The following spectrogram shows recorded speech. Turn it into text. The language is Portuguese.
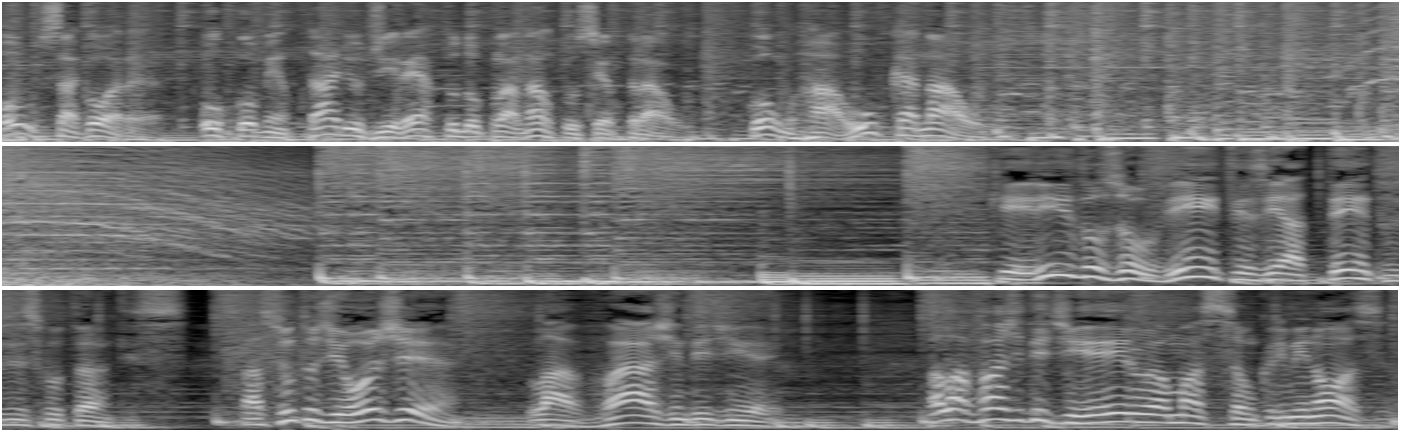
Ouça agora o comentário direto do Planalto Central, com Raul Canal. Queridos ouvintes e atentos escutantes, assunto de hoje: lavagem de dinheiro. A lavagem de dinheiro é uma ação criminosa.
